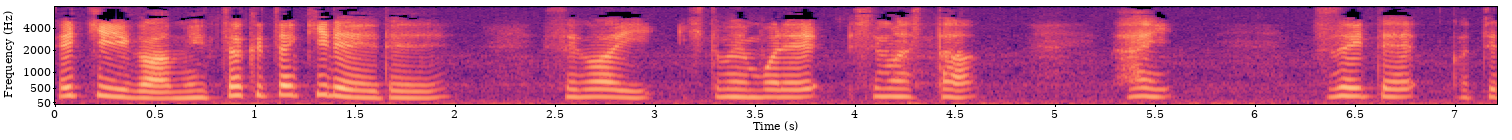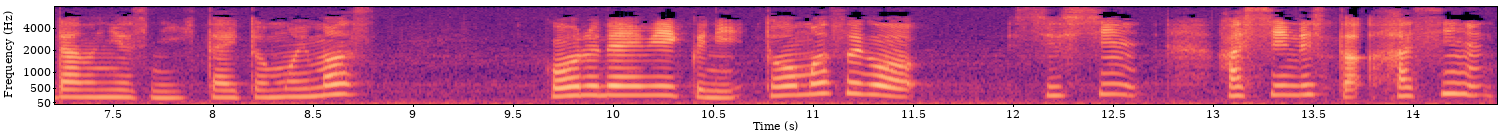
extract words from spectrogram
駅がめちゃくちゃ綺麗で、すごい一目惚れしました。はい。続いてこちらのニュースに行きたいと思います。ゴールデンウィークにトーマス号出身、発信でした。発信。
